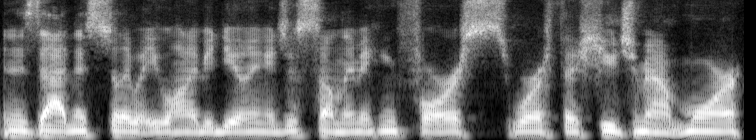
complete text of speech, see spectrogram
And is that necessarily what you want to be doing? And just suddenly making forests worth a huge amount more.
